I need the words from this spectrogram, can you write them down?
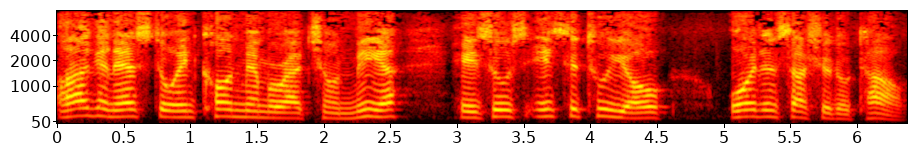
hagan esto en conmemoración mía, Jesús instituyó orden sacerdotal.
